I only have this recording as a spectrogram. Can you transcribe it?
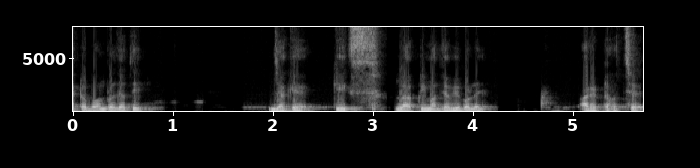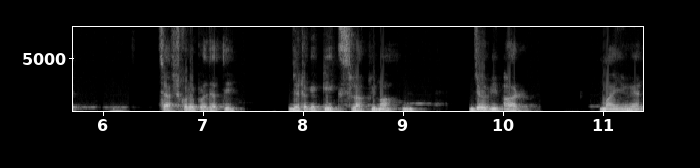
একটা বন প্রজাতি, যাকে কিক্স লাক্রিমা জবি বলে আর একটা হচ্ছে চাষ করা প্রজাতি, যেটাকে কিক্স লাক্রিমা জবি ভার মাইউএন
